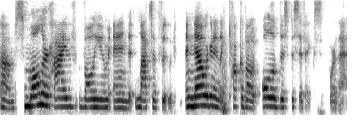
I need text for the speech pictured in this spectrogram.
um, smaller hive volume and lots of food. And now we're gonna like talk about all of the specifics for that.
